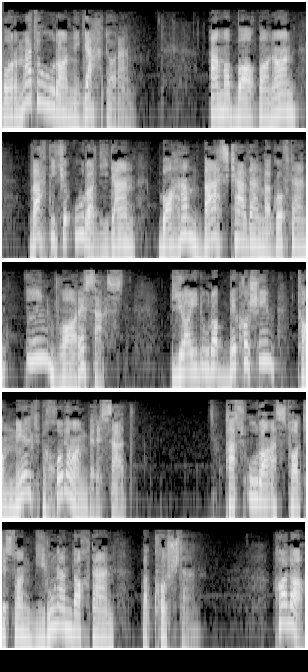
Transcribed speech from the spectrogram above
حرمت او را نگه دارند. اما باغبانان وقتی که او را دیدن با هم بحث کردند و گفتند این وارث است. بیایید او را بکشیم تا ملک به خودمان برسد. پس او را از تاکستان بیرون انداختند و کشتند. حالا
